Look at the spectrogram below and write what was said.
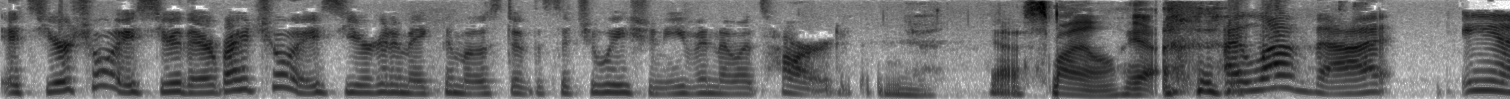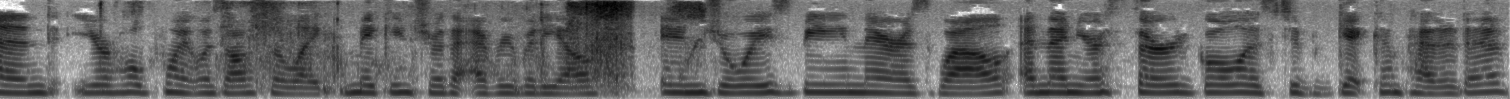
it's your choice, you're there by choice, you're going to make the most of the situation even though it's hard. Yeah. Yeah, smile. Yeah. I love that and your whole point was also like making sure that everybody else enjoys being there as well. And then your third goal is to get competitive.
